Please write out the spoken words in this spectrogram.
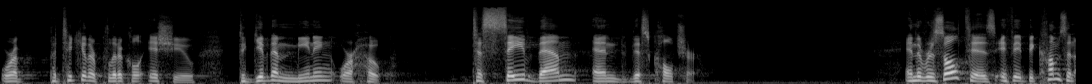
or a particular political issue to give them meaning or hope, to save them and this culture. And the result is, if it becomes an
